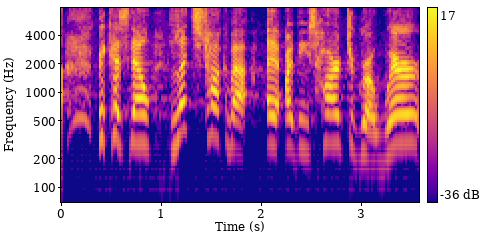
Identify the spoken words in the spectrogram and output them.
because now let's talk about uh, are these hard to grow? Where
